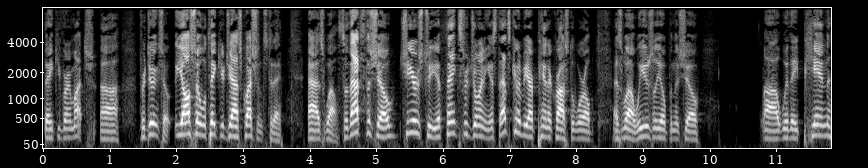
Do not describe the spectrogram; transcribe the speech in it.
thank you very much uh, for doing so. We also will take your jazz questions today as well. So that's the show. Cheers to you. Thanks for joining us. That's going to be our pin across the world as well. We usually open the show uh, with a pin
